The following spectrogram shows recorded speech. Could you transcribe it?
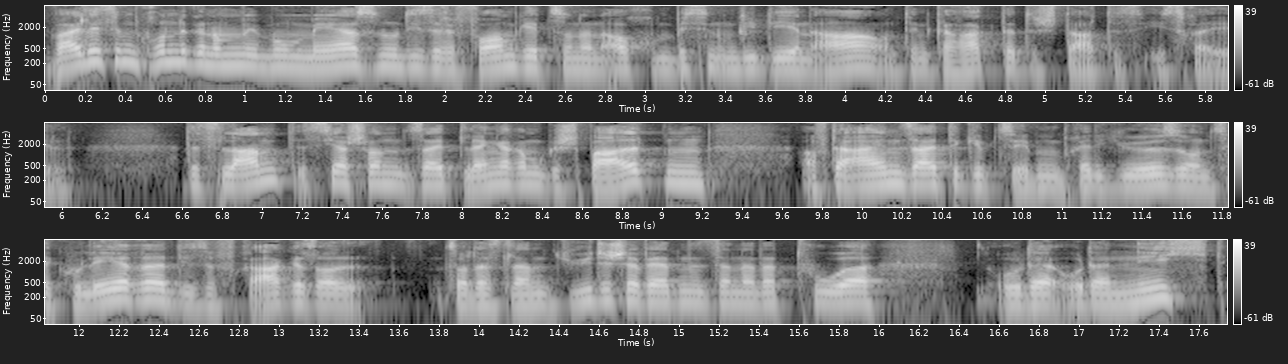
Weil es im Grunde genommen um mehr als nur diese Reform geht, sondern auch ein bisschen um die DNA und den Charakter des Staates Israel. Das Land ist ja schon seit längerem gespalten. Auf der einen Seite gibt es eben religiöse und säkuläre. Diese Frage soll, soll das Land jüdischer werden in seiner Natur oder, oder nicht.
